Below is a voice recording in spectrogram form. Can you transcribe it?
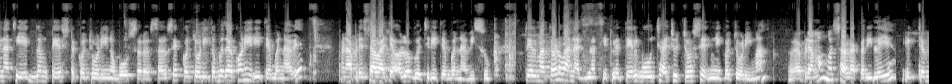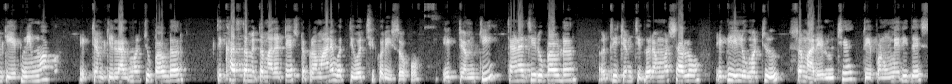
એનાથી એકદમ ટેસ્ટ કચોડીનો બહુ સરસ આવશે. કચોડી તો બધા ઘણી રીતે બનાવે, પણ આપણે સાવ આજે અલગ જ રીતે બનાવીશું. તેલમાં તળવાના જ નથી, એટલે તેલ બહુ જાજુ જોશે જ નહીં કચોડીમાં હવે આપણે આમાં મસાલા કરી લઈએ. એક ચમચી એક નિમક, એક ચમચી લાલ મરચું પાવડર તીખાશ તમે તમારા ટેસ્ટ પ્રમાણે વધતી ઓછી કરી શકો. એક ચમચી ધાણા જીરું પાવડર અડધી ચમચી ગરમ મસાલો, એક લીલું મરચું સમારેલું છે તે પણ ઉમેરી દઈશ.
